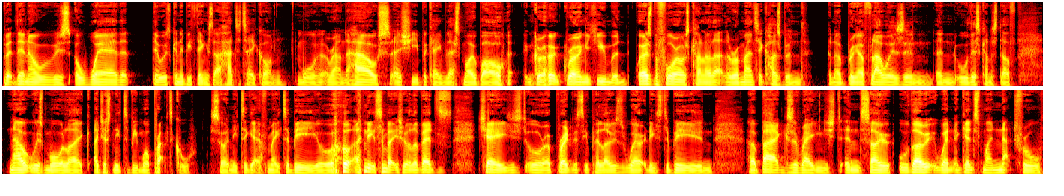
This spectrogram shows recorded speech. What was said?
but then I was aware that there was going to be things that I had to take on more around the house as she became less mobile and grow, growing a human. Whereas before I was kind of like the romantic husband and I'd bring her flowers and, and all this kind of stuff. Now it was more like I just need to be more practical. So I need to get her from A to B, or I need to make sure the bed's changed, or her pregnancy pillows where it needs to be, and her bags arranged. And so, although it went against my natural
